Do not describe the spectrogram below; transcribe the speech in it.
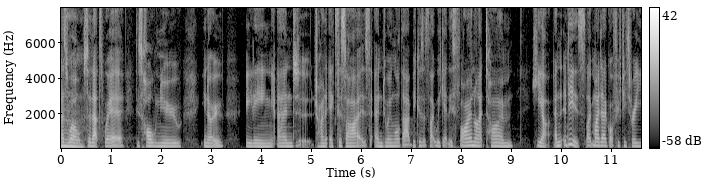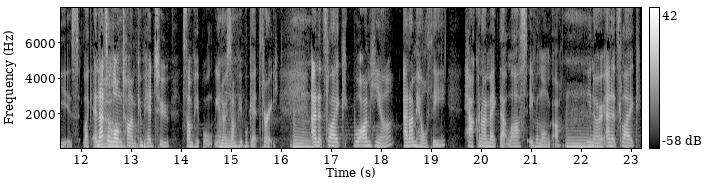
as well. Mm. So that's where this whole new, you know, eating and trying to exercise and doing all that because it's like we get this finite time here and it is. Like my dad got 53 years like and that's a long time compared to some people you know some mm. people get 3 mm. and it's like well i'm here and i'm healthy. How can i make that last even longer? You know and it's like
